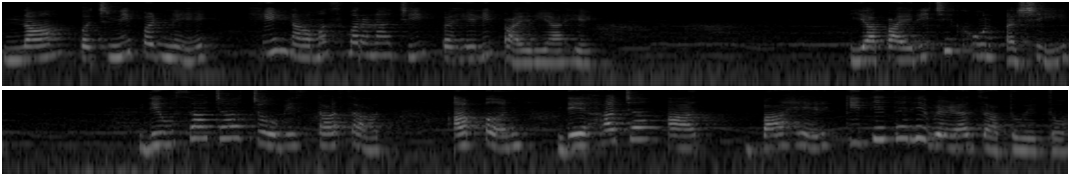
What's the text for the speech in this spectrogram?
नाम पचनी पडणे ही नामस्मरणाची पहिली पायरी आहे. या पायरीची खूण अशी दिवसाच्या चोवीस तासात आपण देहाच्या आत बाहेर कितीतरी वेळा जातो येतो.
